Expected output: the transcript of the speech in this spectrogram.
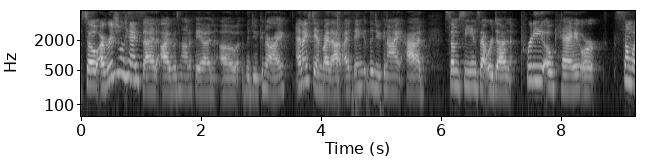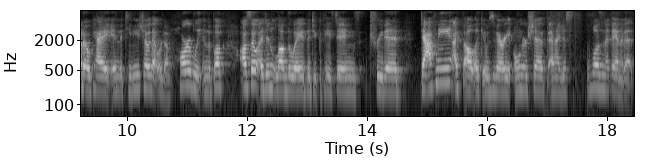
so originally I said I was not a fan of The Duke and I, and I stand by that. I think The Duke and I had some scenes that were done pretty okay or somewhat okay in the TV show that were done horribly in the book. Also, I didn't love the way the Duke of Hastings treated Daphne. I felt like it was very ownership and I just wasn't a fan of it.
